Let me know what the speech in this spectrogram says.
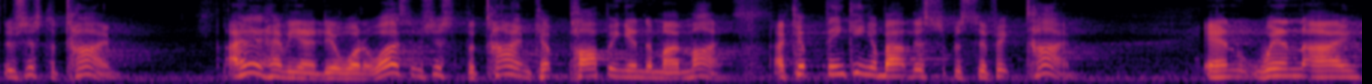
There's just a time. I didn't have any idea what it was. It was just the time kept popping into my mind. I kept thinking about this specific time. And when I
